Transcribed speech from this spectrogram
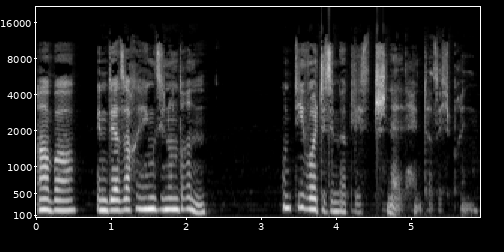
Aber in der Sache hing sie nun drin, und die wollte sie möglichst schnell hinter sich bringen.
